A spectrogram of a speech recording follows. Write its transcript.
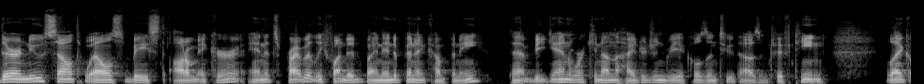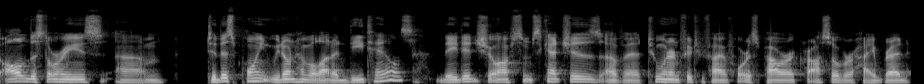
They're a New South Wales based automaker, and it's privately funded by an independent company that began working on the hydrogen vehicles in 2015. Like all of the stories, um, to this point, we don't have a lot of details. They did show off some sketches of a 255 horsepower crossover hybrid.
